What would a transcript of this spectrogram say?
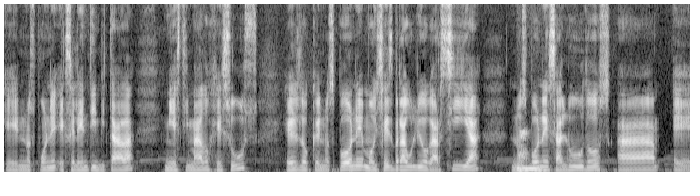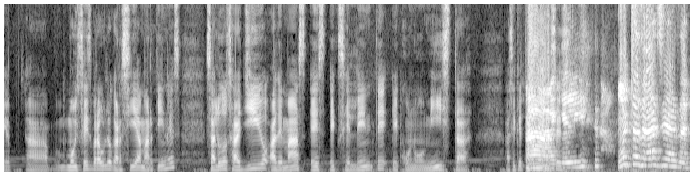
eh, nos pone excelente invitada, mi estimado Jesús, es lo que nos pone. Moisés Braulio García nos pone saludos a, eh, a, Moisés Braulio García Martínez. Saludos a Gio, además es excelente economista. Así que también. Ah, Kelly. Muchas gracias.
